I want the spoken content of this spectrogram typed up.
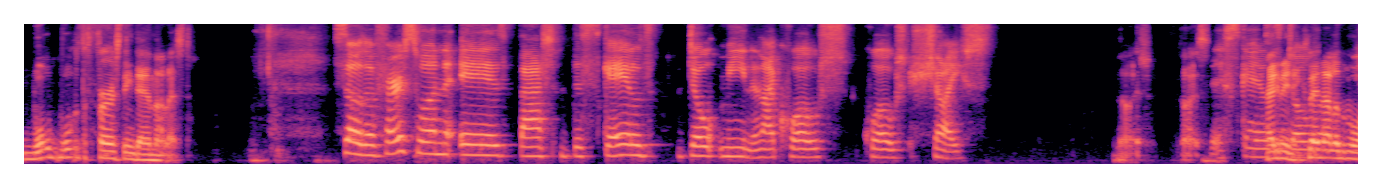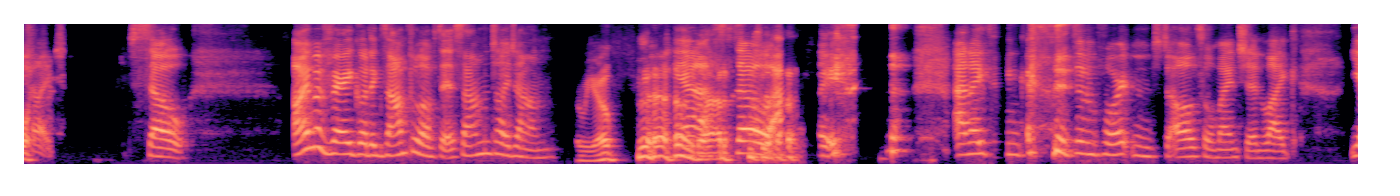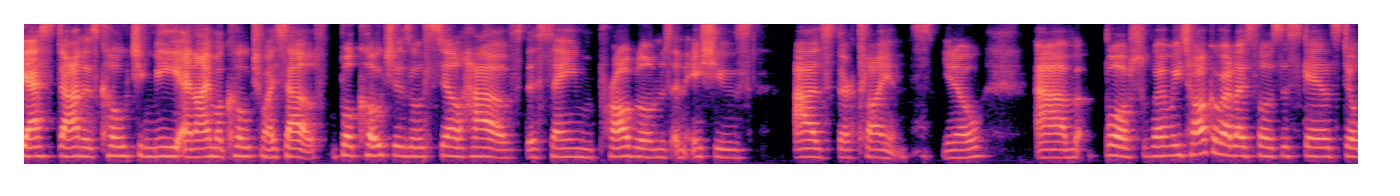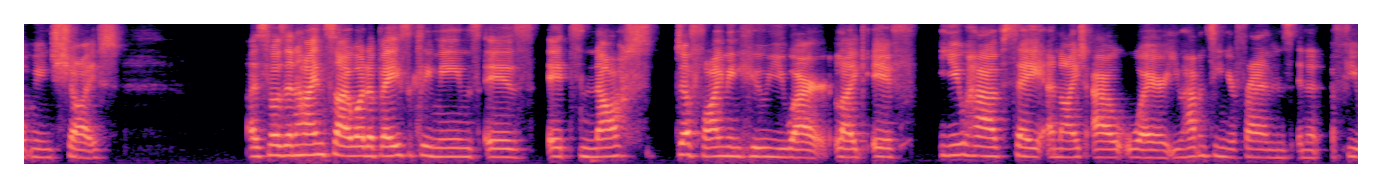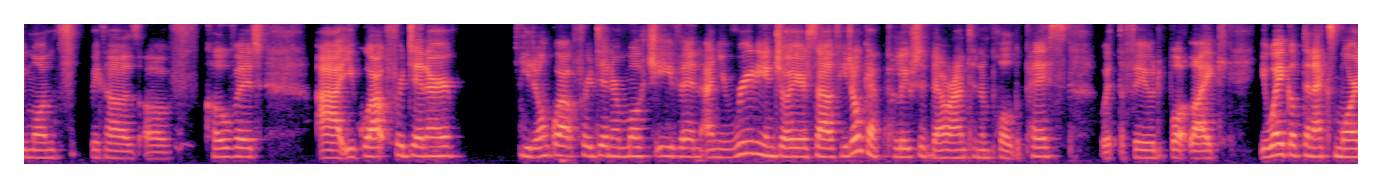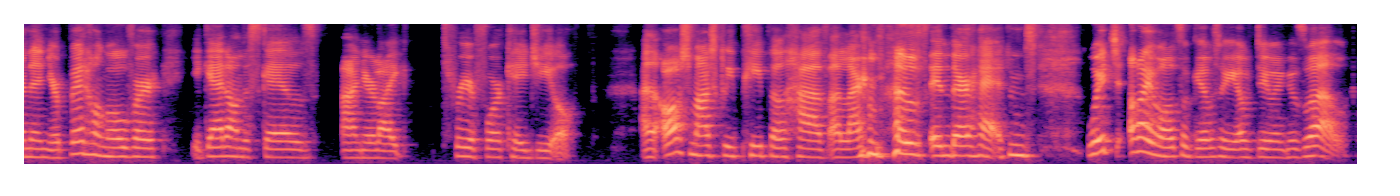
what, what was the first thing down that list? So the first one is that the scales don't mean, and I quote, quote, shite. Nice, nice. The scales How do you mean? don't Explain that a little bit more. shite. So I'm a very good example of this, haven't I, Dan? There we go. Yeah. So actually, and I think it's important to also mention, like, yes, Dan is coaching me, and I'm a coach myself, but coaches will still have the same problems and issues as their clients, you know. Um, but when we talk about, I suppose the scales don't mean shite. I suppose in hindsight, what it basically means is it's not defining who you are. Like if you have, say, a night out where you haven't seen your friends in a, a few months because of COVID, uh, you go out for dinner, you don't go out for dinner much even, and you really enjoy yourself. You don't get polluted or anything and pull the piss with the food, but like you wake up the next morning, you're a bit hungover, you get on the scales, and you're like three or four kg up and automatically people have alarm bells in their head, which I'm also guilty of doing as well.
